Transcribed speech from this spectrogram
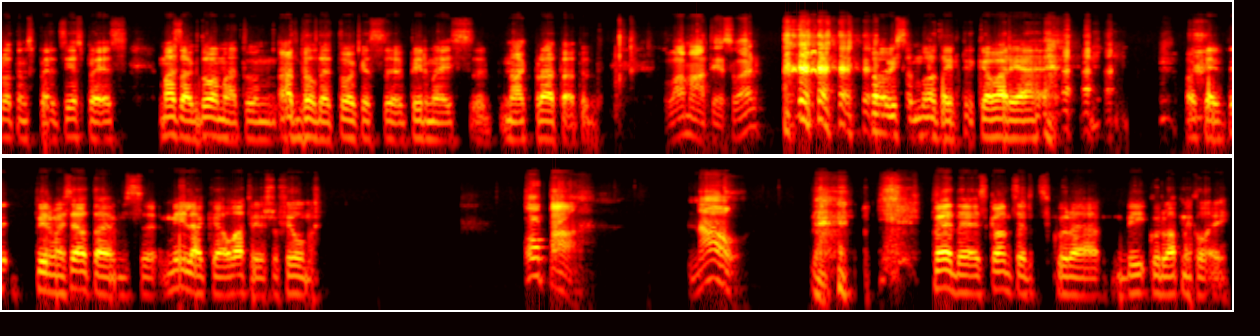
protams, pēc iespējas mazāk domāt un atbildēt to, kas eh, pirmais eh, nāk prātā. Tad... Lamāties var? Pavisam noteikti, ka var, jā. okay, pirmais jautājums. Mīļākā latviešu filma? Opa! Nav! pēdējais koncerts, kurā bija, kuru apmeklēji?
